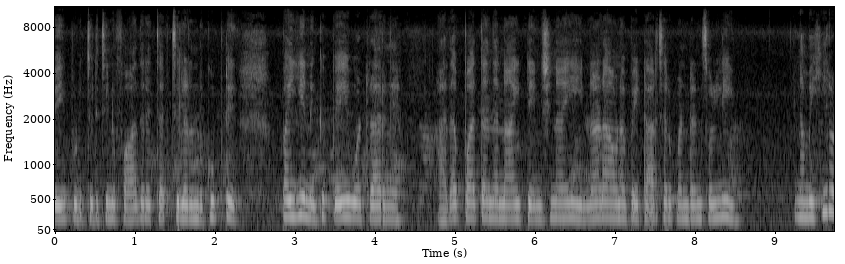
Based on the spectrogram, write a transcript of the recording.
பேய் பிடிச்சிருச்சின்னு ஃபாதரை சர்ச்சிலேருந்து கூப்பிட்டு பையனுக்கு பேய் ஓட்டுறாருங்க. அதை பார்த்து அந்த நாய் டென்ஷன் ஆகி என்னடா அவனை போய் டார்ச்சர் பண்ணுறேன்னு சொல்லி நம்ம ஹீரோ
